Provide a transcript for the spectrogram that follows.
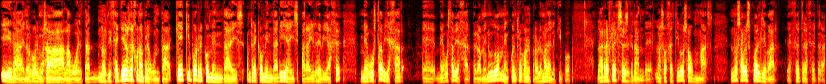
Y nada, y nos volvimos a la vuelta. Nos dice aquí os dejo una pregunta. ¿Qué equipo recomendáis, recomendaríais para ir de viaje? Me gusta viajar eh, me gusta viajar, pero a menudo me encuentro con el problema del equipo. La reflex es grande, los objetivos aún más. No sabes cuál llevar, etcétera, etcétera.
